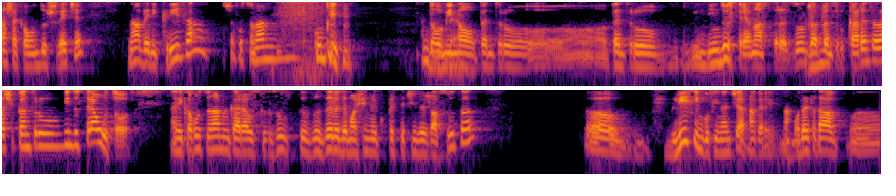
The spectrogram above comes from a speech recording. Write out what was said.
așa ca un duș rece, n-a venit criza și a fost un an cumplit. 2009 da. pentru, pentru industria noastră, nu doar uh-huh. pentru carență, dar și pentru industria auto. Adică a fost un an în care au scăzut vânzările de mașini cu peste 50%, uh, leasing-ul financiar, na, care na, modalitatea uh,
